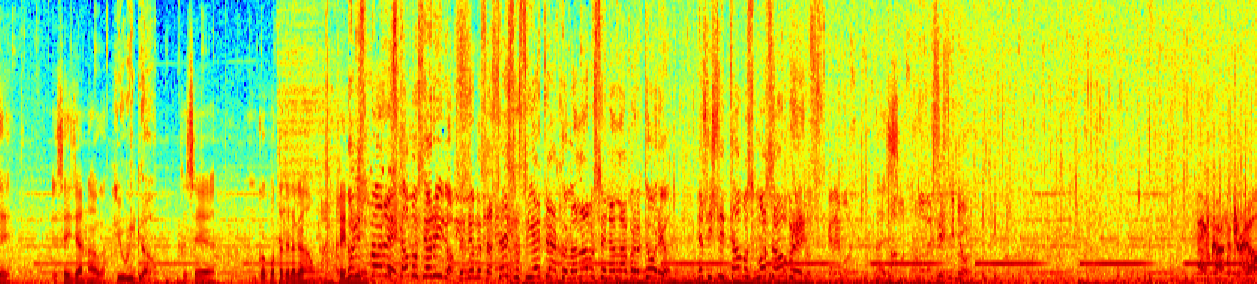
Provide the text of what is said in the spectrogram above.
थे ऐसे ही जाना होगा Here we go. जैसे उनको पता चला कि हम उनके नहीं है ¡Estamos heridos! ¡Tenemos acceso 7 a colalados en el laboratorio! ¡Necesitamos más hombres! नाइस ¡Sí, They've got the drill.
